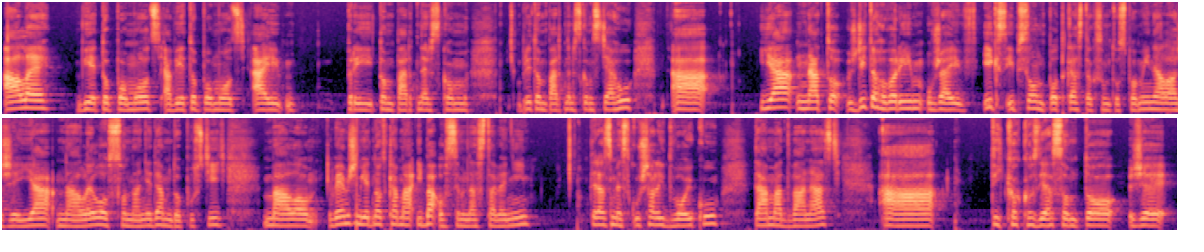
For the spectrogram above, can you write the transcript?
Ale vie to pomôcť a vie to pomôcť aj pri tom partnerskom, pri tom partnerskom vzťahu. A ja na to, vždy to hovorím, už aj v XY podcastoch som to spomínala, že ja na Lelosona nedám dopustiť. Malo, viem, že jednotka má iba 8 nastavení, teraz sme skúšali dvojku, tá má 12 a ty kokos, ja som to, že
